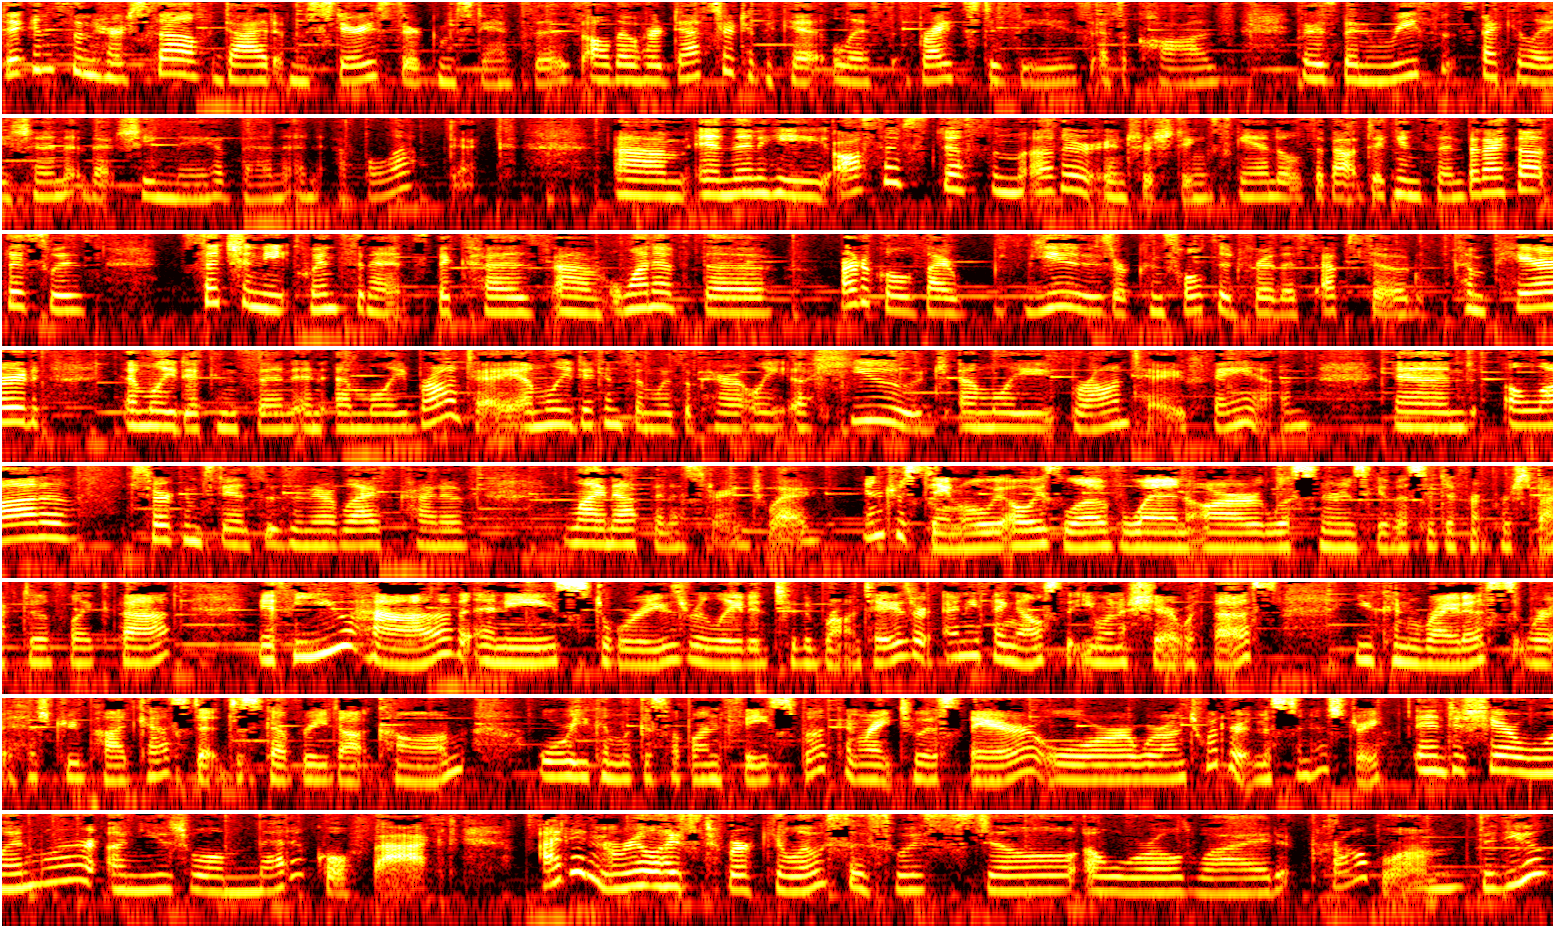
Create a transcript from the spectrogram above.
Dickinson herself died of mysterious circumstances. Although her death certificate lists Bright's disease as a cause, there's been recent speculation that she may have been an epileptic. Um, and then he also suggests some other interesting scandals about Dickinson, but I thought this was such a neat coincidence because um, one of the articles I used or consulted for this episode compared Emily Dickinson and Emily Bronte. Emily Dickinson was apparently a huge Emily Bronte fan, and a lot of circumstances in their life kind of line up in a strange way. Interesting. Well, we always love when our listeners give us a different perspective like that. If you have any stories related to the Brontes or anything else that you want to share with us, you can write us. We're at historypodcast at discovery.com, or you can look us up on Facebook and write to us there, or we're on Twitter at in History. And to share one more unusual medical fact, I didn't realize tuberculosis was still a worldwide problem. Did you?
